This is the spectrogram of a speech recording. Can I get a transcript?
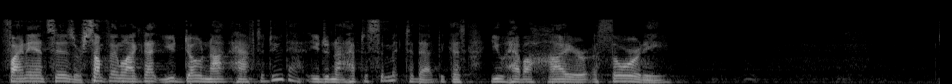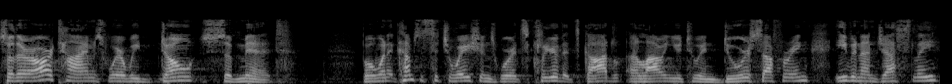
finances or something like that, you do not have to do that. You do not have to submit to that because you have a higher authority. So there are times where we don't submit. But when it comes to situations where it's clear that God allowing you to endure suffering, even unjustly,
